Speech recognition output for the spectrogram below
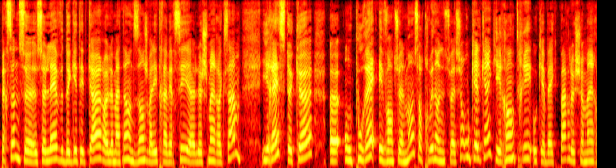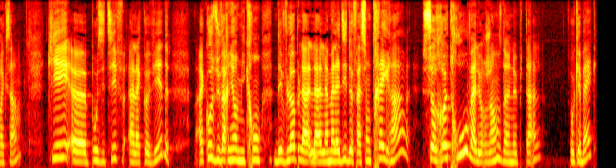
personne se, se lève de gaieté de cœur le matin en disant je vais aller traverser le chemin Roxham. Il reste que on pourrait éventuellement se retrouver dans une situation où quelqu'un qui est rentré au Québec par le chemin qui est euh, positif à la COVID, à cause du variant Omicron, développe la, la, maladie de façon très grave, se retrouve à l'urgence d'un hôpital au Québec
